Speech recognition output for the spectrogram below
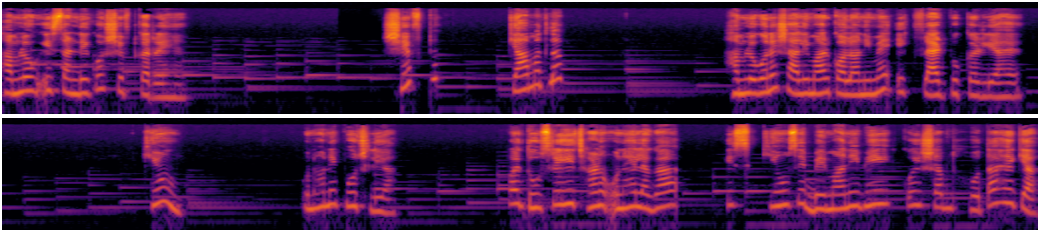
हम लोग इस संडे को शिफ्ट कर रहे हैं। शिफ्ट? क्या मतलब? हम लोगों ने शालीमार कॉलोनी में एक फ्लैट बुक कर लिया है। क्यों? उन्होंने पूछ लिया। पर दूसरे ही क्षण उन्हें लगा, इस क्यों से बेमानी भी कोई शब्द होता है क्या?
